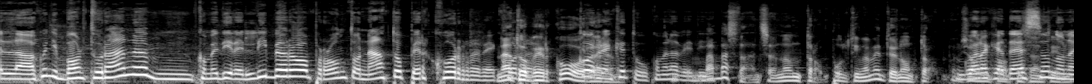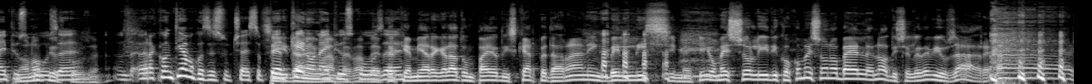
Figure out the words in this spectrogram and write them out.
Bella, quindi Born to Run, mh, come dire, libero, pronto, nato per correre. Nato per correre. Corri anche tu, come la vedi? Ma abbastanza, non troppo, ultimamente non troppo. Sono Guarda che adesso pesantino. non hai più Non ho scuse. scuse. Raccontiamo cosa è successo. Sì, perché dai, non hai vabbè, più vabbè, scuse? perché mi ha regalato un paio di scarpe da running bellissime che io ho messo lì, dico come sono belle, no, dice le devi usare. Ah, ecco.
